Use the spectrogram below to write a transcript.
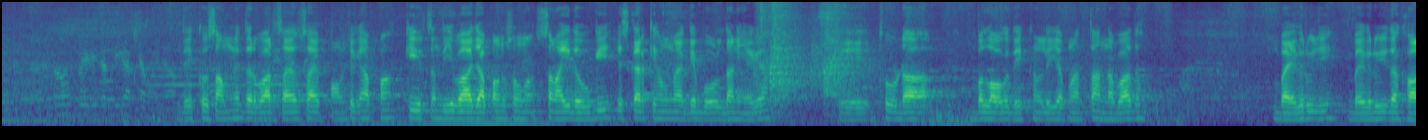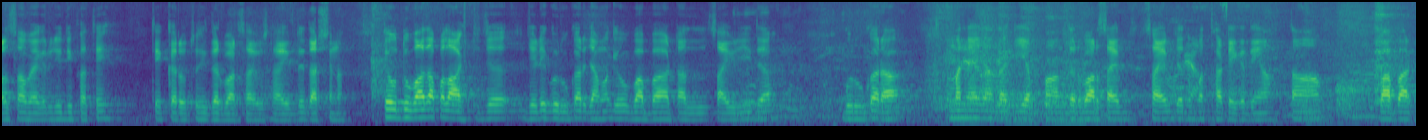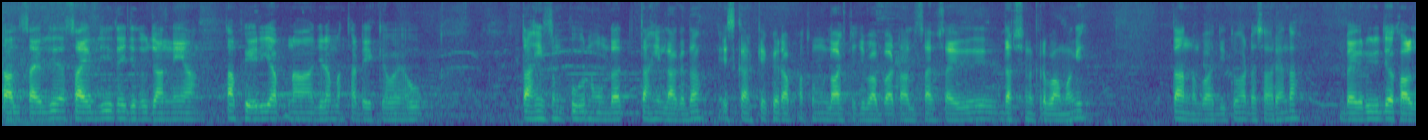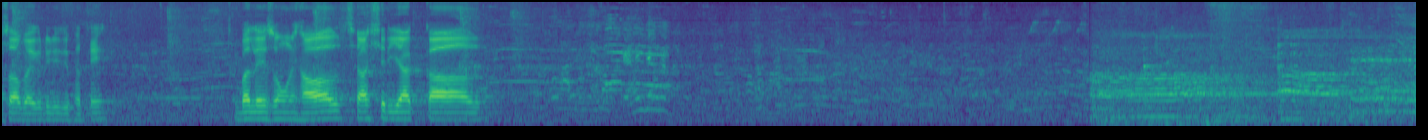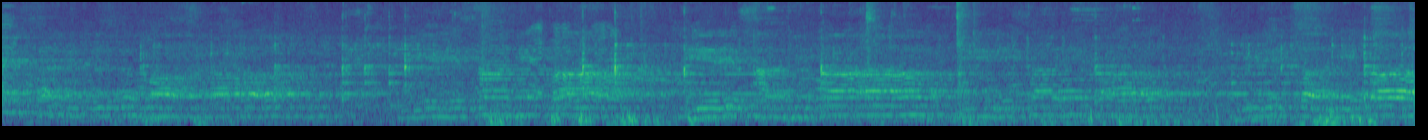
ਦੇਖੋ, ਸਾਹਮਣੇ ਦਰਬਾਰ ਸਾਹਿਬ ਸਾਹਿਬ ਪਹੁੰਚ ਗਏ ਆਪਾਂ। ਕੀਰਤਨ ਦੀ ਆਵਾਜ਼ ਆਪਾਂ ਨੂੰ ਸੁਣ- ਸੁਣਾਈ ਦੇਊਗੀ। ਇਸ ਕਰਕੇ ਹੁਣ ਮੈਂ ਅੱਗੇ ਬੋਲਦਾ ਨਹੀਂ ਹੈਗਾ। ਤੇ ਤੁਹਾਡਾ ਬਲੌਗ ਦੇਖਣ ਲਈ ਆਪਣਾ ਧੰਨਵਾਦ। ਵਾਹਿਗੁਰੂ ਜੀ ਵਾਹਿਗੁਰੂ ਜੀ ਦਾ ਖਾਲਸਾ, ਵਾਹਿਗੁਰੂ ਜੀ ਦੀ ਫਤਿਹ ਤੇ ਕਰੋ ਤੁਸੀਂ ਦਰਬਾਰ ਸਾਹਿਬ ਸਾਹਿਬ ਦੇ ਦਰਸ਼ਨ। ਤੇ ਉਸ ਤੋਂ ਬਾਅਦ ਆਪਾਂ ਲਾਸਟ 'ਚ ਜਿਹੜੇ ਗੁਰੂ ਘਰ ਜਾਵਾਂਗੇ, ਉਹ ਬਾਬਾ ਅਟਲ ਸਾਹਿਬ ਜੀ ਦਾ ਗੁਰੂ ਘਰ ਆ। ਮੰਨਿਆ ਜਾਂਦਾ ਕਿ ਆਪਾਂ ਦਰਬਾਰ ਸਾਹਿਬ ਸਾਹਿਬ ਜਦੋਂ ਮੱਥਾ ਟੇਕਦੇ ਆ ਤਾਂ ਬਾਬਾ ਅਟਲ ਸਾਹਿਬ ਜੀ ਸਾਹਿਬ ਜੀ ਤੇ ਜਦੋਂ ਜਾਂਦੇ ਆ ਤਾਂ ਫੇਰ ਹੀ ਆਪਣਾ ਜਿਹੜਾ ਮੱਥਾ ਟੇਕਿਆ ਹੋਇਆ, ਉਹ ਤਾਂ ਹੀ ਸੰਪੂਰਨ ਹੁੰਦਾ, ਤਾਂ ਹੀ ਲੱਗਦਾ। ਇਸ ਕਰਕੇ ਫਿਰ ਆਪਾਂ ਤੁਹਾਨੂੰ ਲਾਸਟ 'ਚ ਬਾਬਾ ਅਟਲ ਸਾਹਿਬ ਸਾਹਿਬ ਦੇ ਦਰਸ਼ਨ ਕਰਵਾਵਾਂਗੇ। ਧੰਨਵਾਦ ਜੀ ਤੁਹਾਡਾ ਸਾਰਿਆਂ ਦਾ। ਵਾਹਿਗੁਰੂ ਜੀ ਦਾ ਖਾਲਸਾ, ਵਾਹਿਗੁਰੂ ਜੀ ਦੀ ਫਤਿਹ ਬੱਲੇ ਸੋਹਣੇ ਹਾਲ, ਸਤਿ ਸ਼੍ਰੀ ਅਕਾਲ Bye.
